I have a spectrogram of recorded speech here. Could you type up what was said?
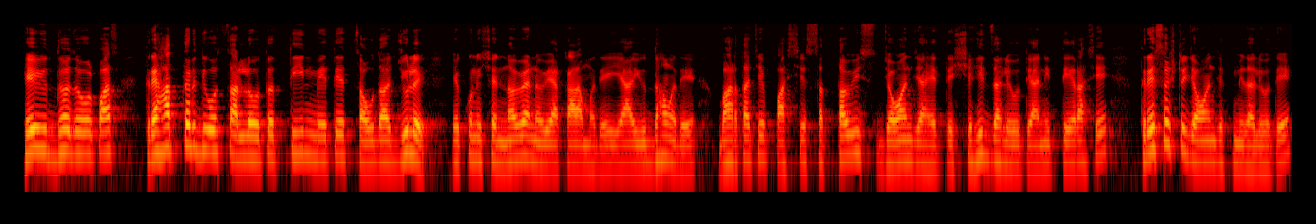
हे युद्ध जवळपास त्र्याहत्तर दिवस चाललं होतं तीन मे ते चौदा जुलै एकोणीसशे नव्याण्णव या काळामध्ये. या युद्धामध्ये भारताचे पाचशे सत्तावीस जवान जे आहेत ते शहीद झाले होते आणि तेराशे त्रेसष्ट जवान जखमी झाले होते.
